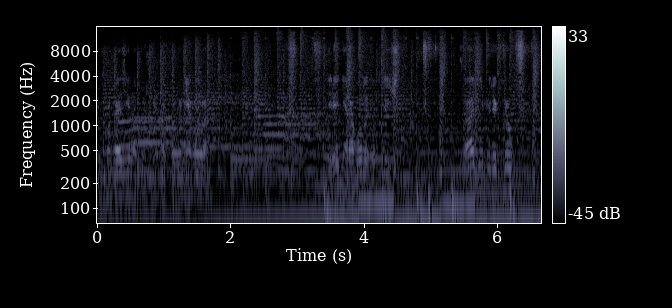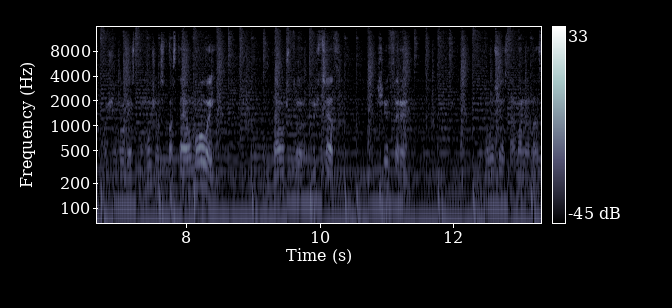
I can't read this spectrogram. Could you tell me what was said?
из магазина, потому что такого не было. Передний работает отлично. Задний переглюк, очень долго с ним мучился, поставил новый, из-за того, что люфтят шифтеры, не получилось нормально настроить, пришлось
